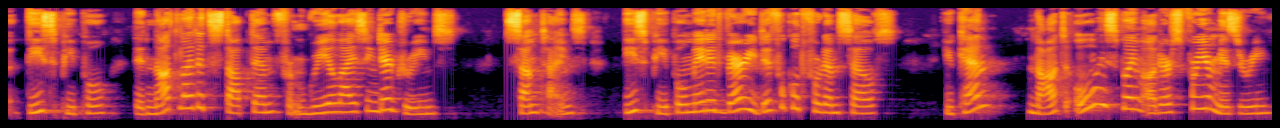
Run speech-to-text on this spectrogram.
But these people did not let it stop them from realizing their dreams. Sometimes these people made it very difficult for themselves. You can not always blame others for your misery.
